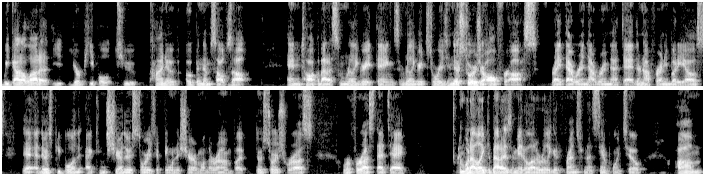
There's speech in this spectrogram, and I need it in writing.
we got a lot of your people to kind of open themselves up and talk about some really great things and really great stories. And those stories are all for us right? That were in that room that day. They're not for anybody else. Those people that can share those stories if they want to share them on their own. But those stories for us were for us that day. And what i liked about it is i made a lot of really good friends from that standpoint too. Um,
